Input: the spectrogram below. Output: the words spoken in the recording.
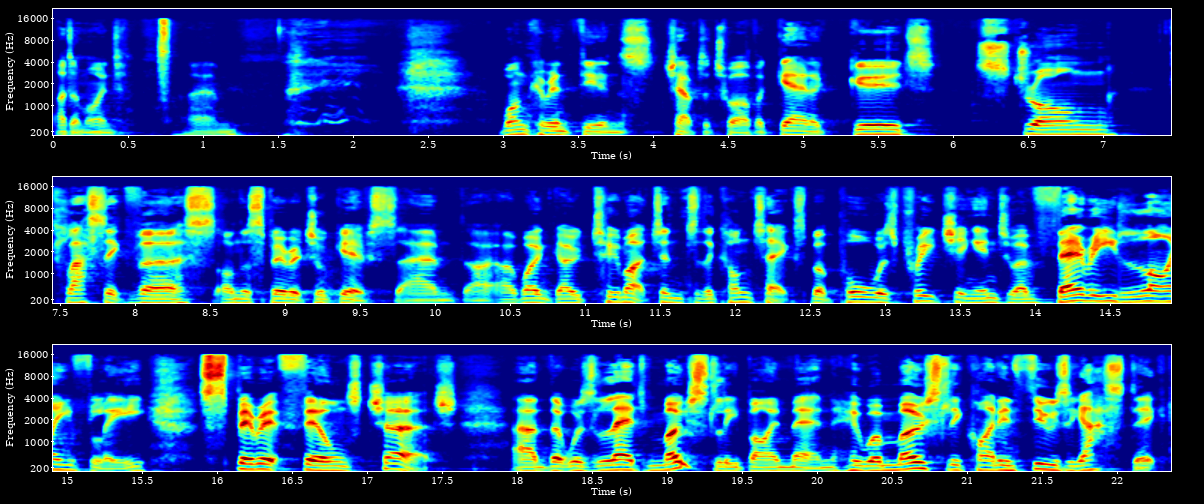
I don't mind. Um, 1 Corinthians chapter 12. Again, a good, strong, classic verse on the spiritual gifts. And I, I, won't go too much into the context, but Paul was preaching into a very lively, spirit filled church um, that was led mostly by men who were mostly quite enthusiastic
